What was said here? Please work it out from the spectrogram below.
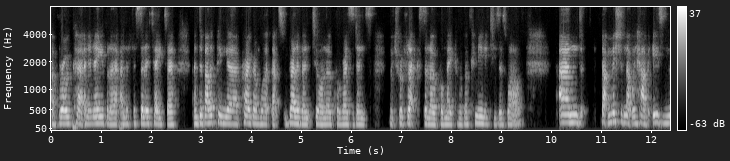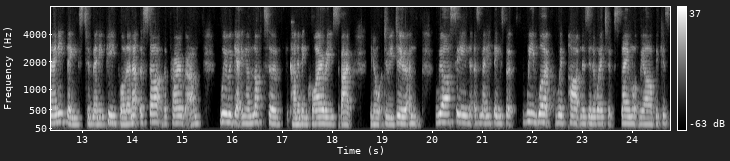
a broker, an enabler, and a facilitator, and developing a program work that's relevant to our local residents, which reflects the local makeup of our communities as well. And that mission that we have is many things to many people. And at the start of the program, we were getting a lot of kind of inquiries about, you know, what do we do? And we are seen as many things, but we work with partners in a way to explain what we are because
